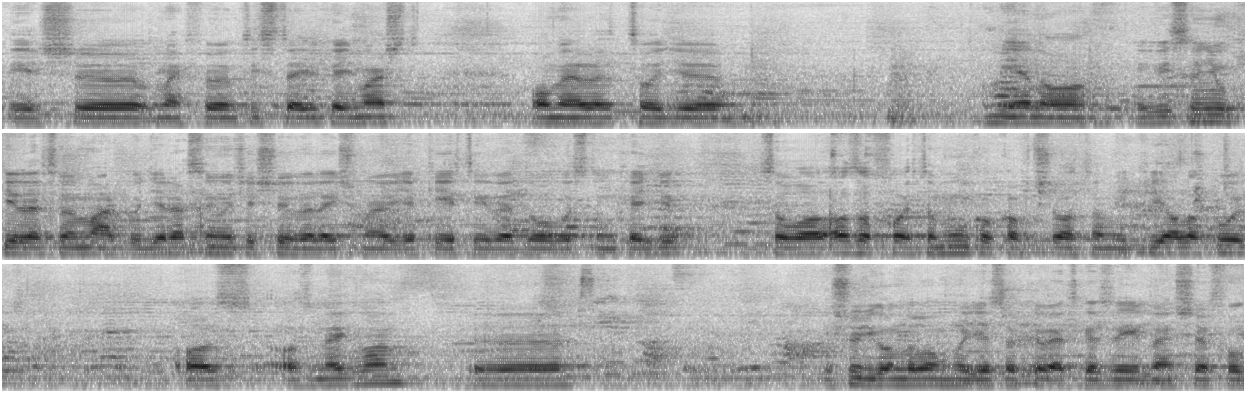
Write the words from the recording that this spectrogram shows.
és megfelelően tiszteljük egymást, amellett, hogy milyen a viszonyunk, illetve Márko Gyeraszimovics, és ővele is már ugye két évet dolgoztunk együtt. Szóval az a fajta munkakapcsolat, ami kialakult, az, az megvan és úgy gondolom, hogy ez a következő évben se fog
